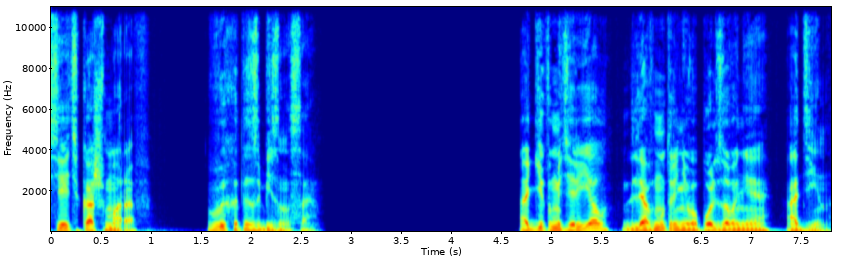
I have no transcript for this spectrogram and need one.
Сеть кошмаров. Выход из бизнеса. Агит-материал для внутреннего пользования 1.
